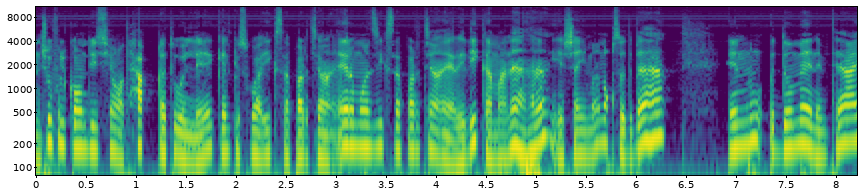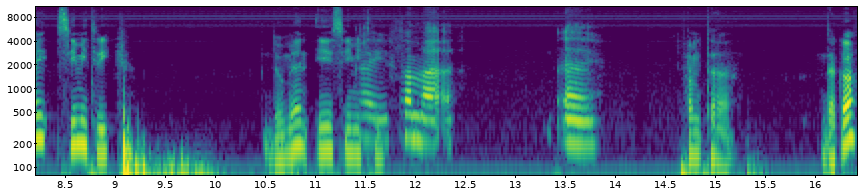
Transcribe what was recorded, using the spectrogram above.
نشوف ال condition تحققت ولا quel que soit x appartient R moins x appartient R هذيك معناها يا شيماء نقصد بها إنه ال domaine نتاعي symétrique domaine est symétrique أي فما أي. فهمت؟ d'acc؟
